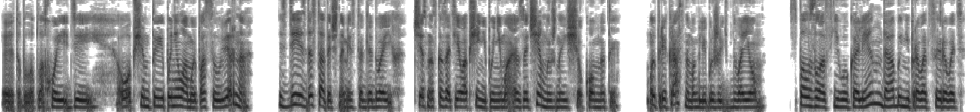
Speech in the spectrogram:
Это было плохой идеей. В общем, ты поняла мой посыл, верно? Здесь достаточно места для двоих. Честно сказать, я вообще не понимаю, зачем нужны еще комнаты. Мы прекрасно могли бы жить вдвоем. Сползла с его колен, дабы не провоцировать.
